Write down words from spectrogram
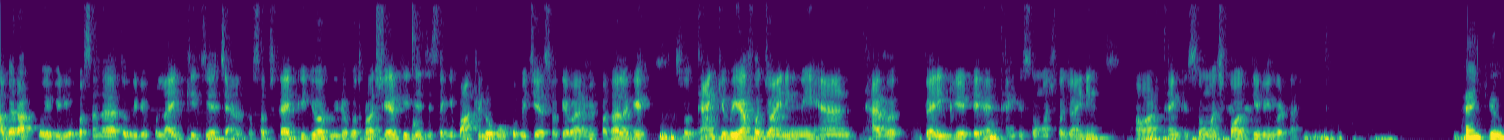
अगर आपको ये वीडियो पसंद आया तो वीडियो को लाइक कीजिए चैनल को सब्सक्राइब कीजिए और वीडियो को थोड़ा शेयर कीजिए जिससे कि बाकी लोगों को भी जेएसओ के बारे में पता लगे। सो थैंक यू भैया for joining me and have a very great day thank you so much for joining और thank you so much for giving your time thank you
